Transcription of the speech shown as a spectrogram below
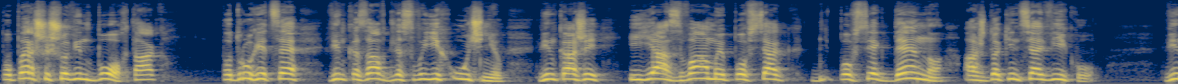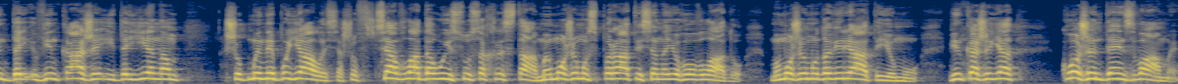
По-перше, що Він Бог, так? По-друге, це Він казав для своїх учнів. Він каже: І я з вами повсяк, повсякденно аж до кінця віку. Він, він каже і дає нам, щоб ми не боялися, що вся влада у Ісуса Христа. Ми можемо спиратися на Його владу, ми можемо довіряти Йому. Він каже: Я кожен день з вами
